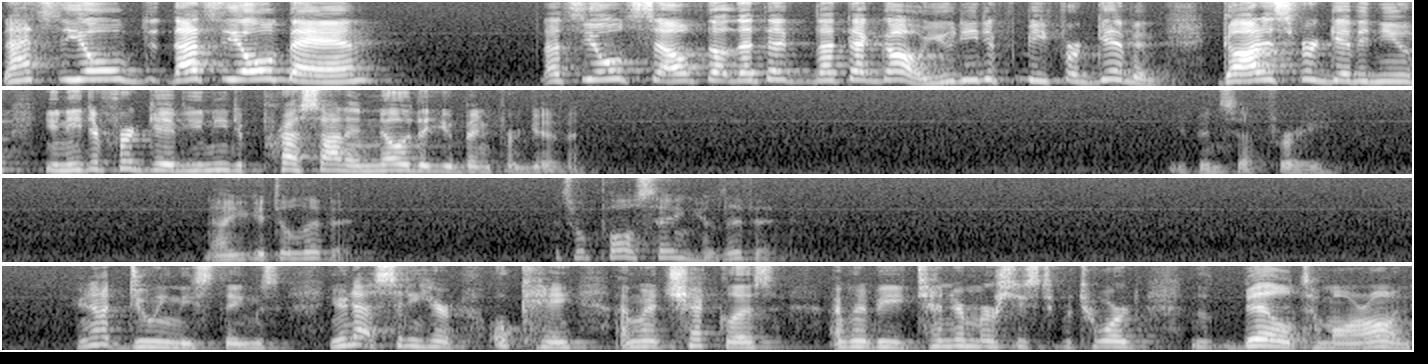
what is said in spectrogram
That's the old, that's the old man. That's the old self. Let that, let that go. You need to be forgiven. God has forgiven you. You need to forgive. You need to press on and know that you've been forgiven. You've been set free. Now you get to live it. That's what Paul's saying here live it. You're not doing these things. You're not sitting here, okay, I'm going to checklist. I'm going to be tender mercies toward Bill tomorrow and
